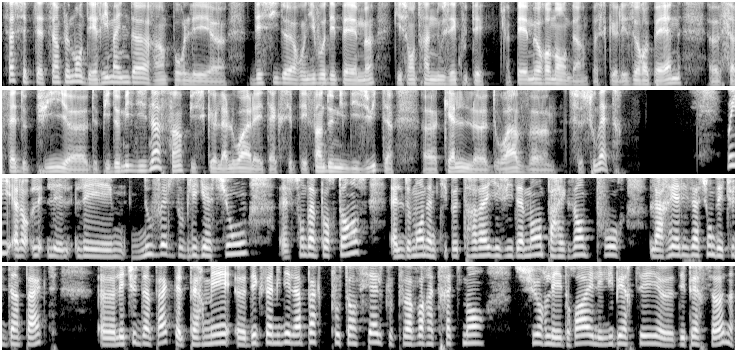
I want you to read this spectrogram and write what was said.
Ça, c'est peut-être simplement des reminders hein, pour les décideurs au niveau des PME qui sont en train de nous écouter. PME romande, hein, parce que les européennes, ça fait depuis, depuis 2019, puisque la loi a été acceptée fin 2018, qu'elles doivent se soumettre. Oui, alors les, nouvelles obligations, elles sont d'importance. Elles demandent un petit peu de travail, évidemment. Par exemple, pour la réalisation d'études d'impact. Euh, l'étude d'impact, elle permet euh, d'examiner l'impact potentiel que peut avoir un traitement sur les droits et les libertés euh, des personnes.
